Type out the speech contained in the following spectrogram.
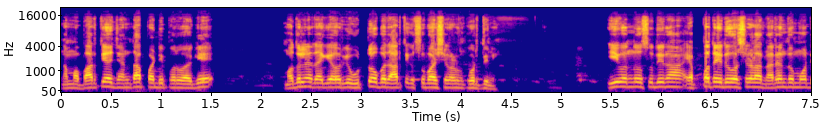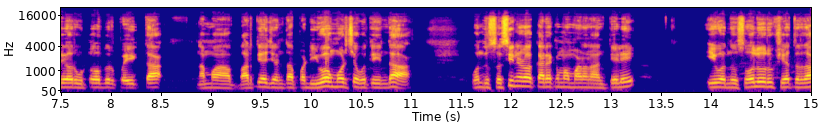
ನಮ್ಮ ಭಾರತೀಯ ಜನತಾ ಪಾರ್ಟಿ ಪರವಾಗಿ ಮೊದಲನೇದಾಗಿ ಅವರಿಗೆ ಹುಟ್ಟುಹಬ್ಬದ ಆರ್ಥಿಕ ಶುಭಾಶಯಗಳನ್ನು ಕೊಡ್ತೀನಿ ಈ ಒಂದು ಸುದಿನ ಎಪ್ಪತ್ತೈದು ವರ್ಷಗಳ ನರೇಂದ್ರ ಮೋದಿ ಅವರ ಹುಟ್ಟುಹಬ್ಬದ ಪ್ರಯುಕ್ತ ನಮ್ಮ ಭಾರತೀಯ ಜನತಾ ಪಾರ್ಟಿ ಯುವ ಮೋರ್ಚಾ ವತಿಯಿಂದ ಒಂದು ಸಸಿ ನೆಡುವ ಕಾರ್ಯಕ್ರಮ ಮಾಡೋಣ ಅಂತೇಳಿ ಈ ಒಂದು ಸೋಲೂರು ಕ್ಷೇತ್ರದ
